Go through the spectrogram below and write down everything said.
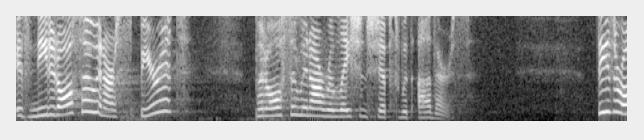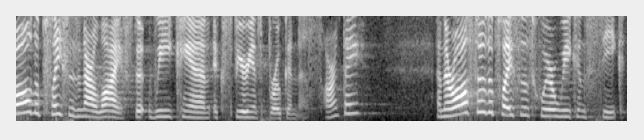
it's needed also in our spirit, but also in our relationships with others. These are all the places in our life that we can experience brokenness, aren't they? And they're also the places where we can seek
